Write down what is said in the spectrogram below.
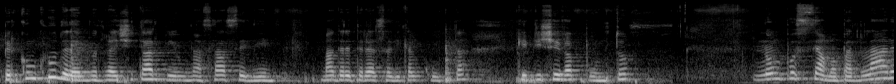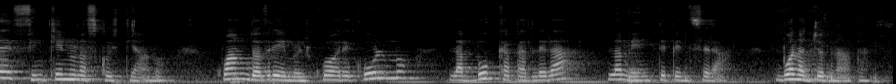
per concludere vorrei citarvi una frase di Madre Teresa di Calcutta che diceva appunto non possiamo parlare finché non ascoltiamo. Quando avremo il cuore colmo, la bocca parlerà, la mente penserà. Buona giornata.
